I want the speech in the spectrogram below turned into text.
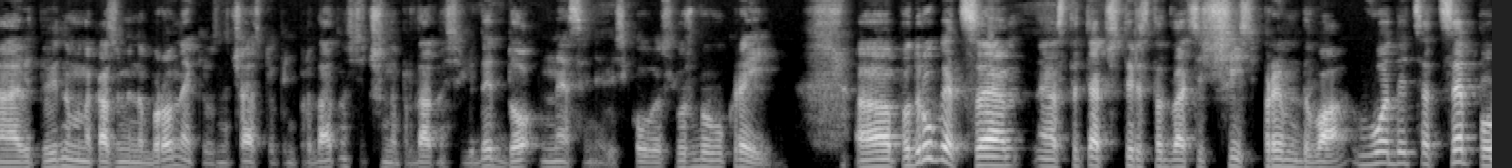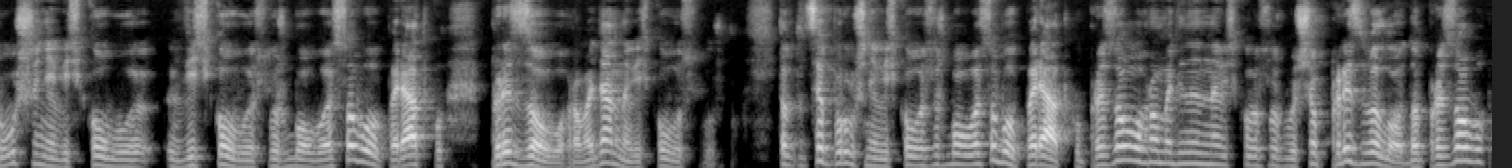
е, відповідному наказу Міноборони, який визначає ступінь придатності чи непридатності людей до несення військової служби в Україні. Е, По-друге, це е, стаття 426 прим 2 вводиться. Це порушення військової військової службової особи у порядку призову громадян на військову службу. Тобто, це порушення військової службової особи у порядку призову громадянина на військову службу, що призвело до призову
